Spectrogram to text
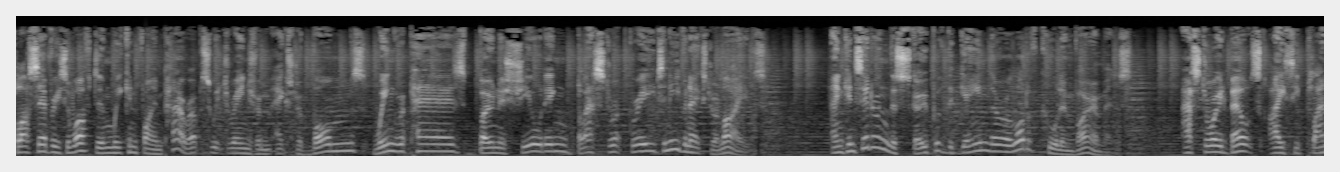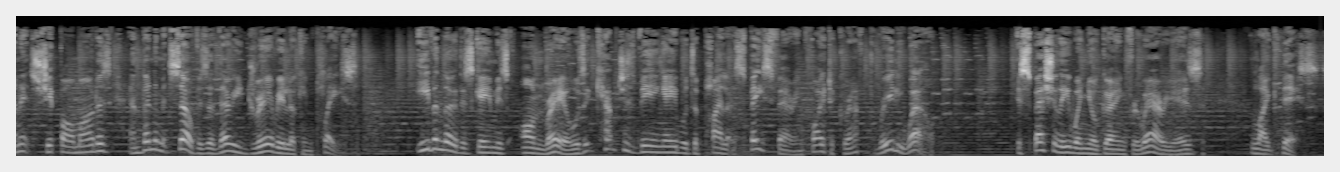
Plus, every so often, we can find power ups which range from extra bombs, wing repairs, bonus shielding, blaster upgrades, and even extra lives. And considering the scope of the game, there are a lot of cool environments. Asteroid belts, icy planets, ship armadas, and Venom itself is a very dreary looking place. Even though this game is on rails, it captures being able to pilot a spacefaring fighter craft really well. Especially when you're going through areas like this.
